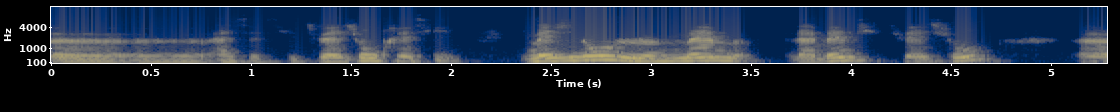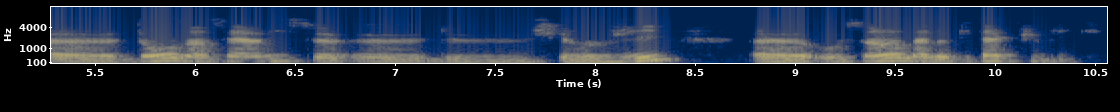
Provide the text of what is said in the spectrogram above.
euh, euh, à cette situation précise. Imaginons le même, la même situation dans un service de chirurgie au sein d'un hôpital public.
